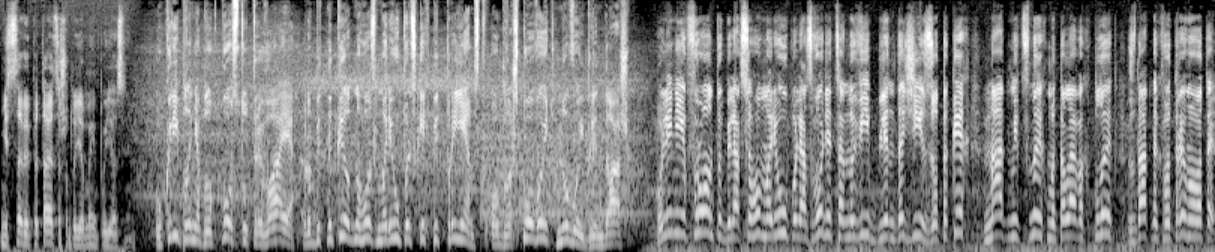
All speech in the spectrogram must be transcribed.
Місцеві питаються, що то є, ми їм пояснюємо. Укріплення блокпосту триває. Робітники одного з маріупольських підприємств облаштовують новий бліндаж. По лінії фронту біля всього Маріуполя зводяться нові бліндажі з отаких надміцних металевих плит, здатних витримувати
